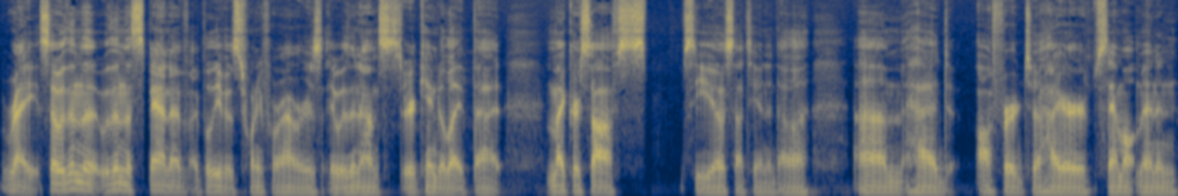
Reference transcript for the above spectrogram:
Right. So within the within the span of I believe it was 24 hours, it was announced or it came to light that Microsoft's CEO Satya Nadella um, had offered to hire Sam Altman and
